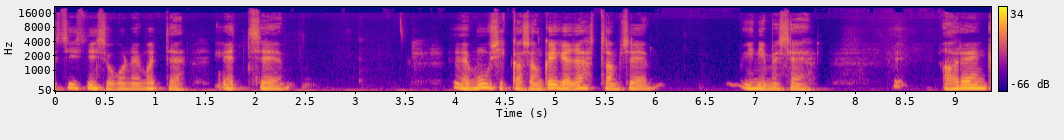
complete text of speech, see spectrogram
siis niisugune mõte, et see muusikas on kõige tähtsam see inimese areng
